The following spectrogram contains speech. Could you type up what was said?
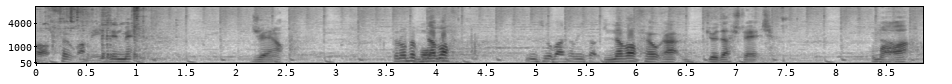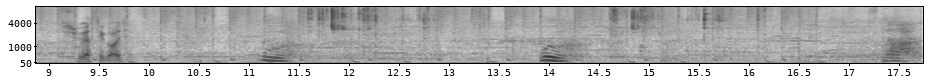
Oh, it felt amazing, mate. Jen up. Don't know if it Never, Need to go back a wee touch. never felt that good a stretch. I'm like that. Swear to God. Ooh. Ooh. Ah.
